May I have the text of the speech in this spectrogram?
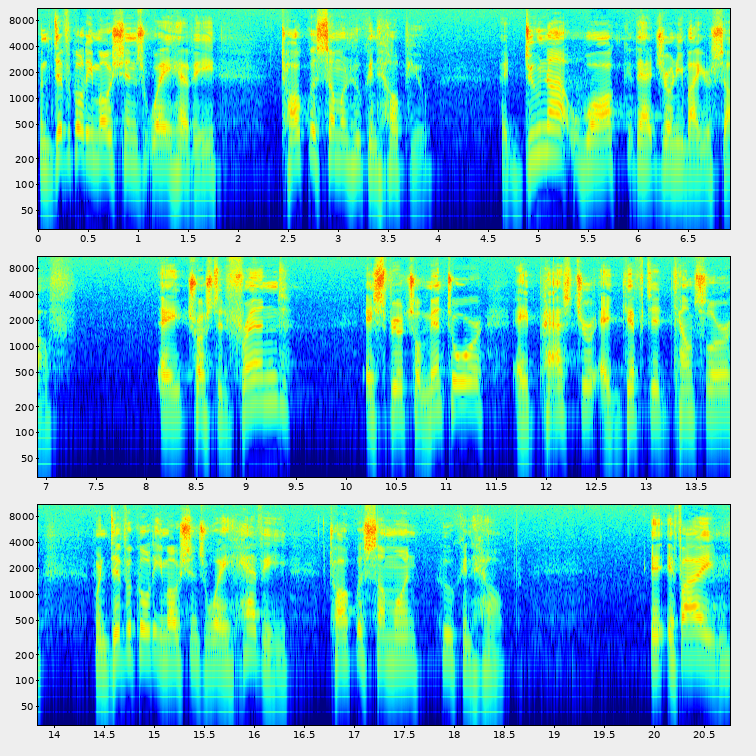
when difficult emotions weigh heavy, talk with someone who can help you. Do not walk that journey by yourself. A trusted friend, a spiritual mentor, a pastor, a gifted counselor. When difficult emotions weigh heavy, talk with someone who can help. If I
